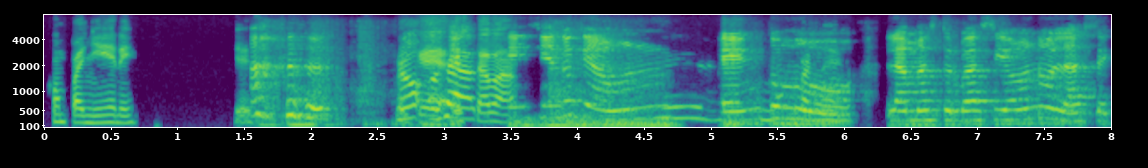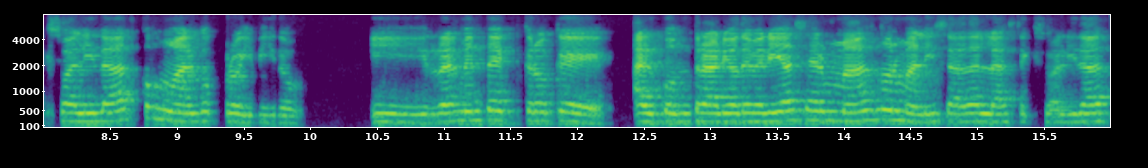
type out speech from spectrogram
compañera. Yes, No, o sea, estaba... Y siento que aún ven como la masturbación o la sexualidad como algo prohibido. Y realmente creo que al contrario, debería ser más normalizada la sexualidad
